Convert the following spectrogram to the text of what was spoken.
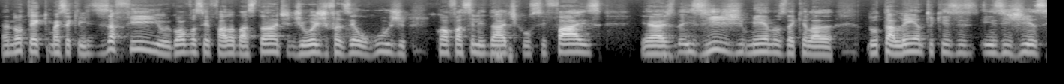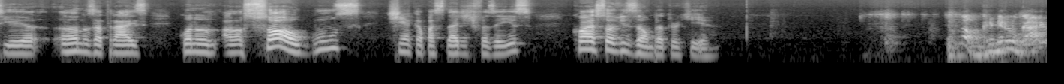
não tem mais aquele desafio, igual você fala bastante, de hoje fazer o Ruge com a facilidade que se faz, exige menos daquela do talento que exigia-se anos atrás, quando só alguns tinham capacidade de fazer isso. Qual é a sua visão para a Turquia? Não, em primeiro lugar,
